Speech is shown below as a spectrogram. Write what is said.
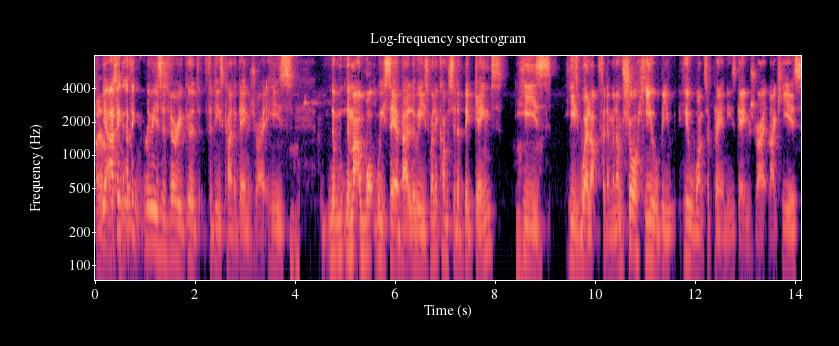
I- Yeah, I think I think Luiz is very good for these kind of games, right? He's no, no matter what we say about Luiz, when it comes to the big games, he's he's well up for them, and I'm sure he'll be he'll want to play in these games, right? Like he is,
